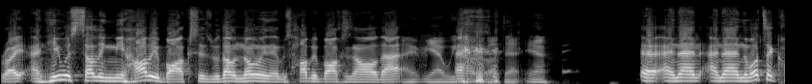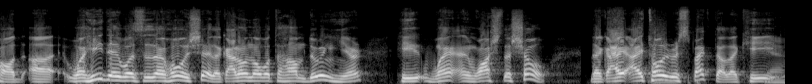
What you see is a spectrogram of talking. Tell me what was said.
right? And he was selling me hobby boxes without knowing it was hobby boxes and all that. I, yeah, we talked about that. Yeah. Uh, and then and then what's it called? Uh, what he did was like, holy shit! Like I don't know what the hell I'm doing here. He went and watched the show. Like I I totally respect that. Like he Yeah.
